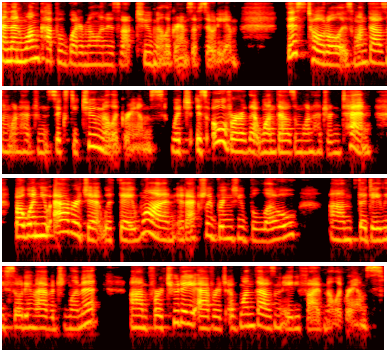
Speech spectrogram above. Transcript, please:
And then one cup of watermelon is about two milligrams of sodium. This total is 1,162 milligrams, which is over that 1,110. But when you average it with day one, it actually brings you below um, the daily sodium average limit um, for a two-day average of 1,085 milligrams.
